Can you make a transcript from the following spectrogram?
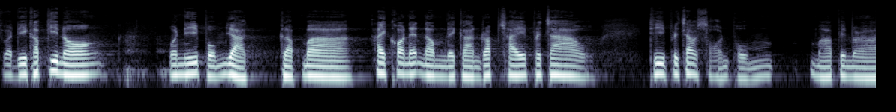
สวัสดีครับพี่น้อง วันนี้ผมอยากกลับมาให้ข้อแนะนำในการรับใช้พระเจ้า ที่พระเจ้าสอนผมมาเป็นเวลา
